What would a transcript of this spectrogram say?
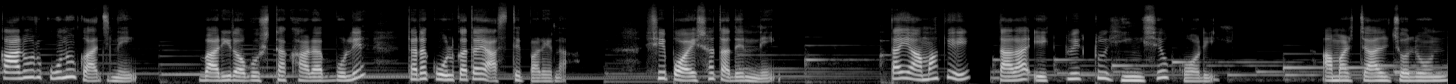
কারোর কোনো কাজ নেই। বাড়ির অবস্থা খারাপ বলে তারা কলকাতায় আসতে পারে না। সে পয়সা তাদের নেই। তাই আমাকে তারা একটু একটু হিংসেও করে। আমার চাল চলন,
